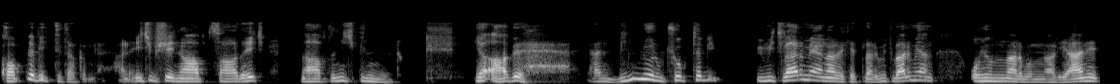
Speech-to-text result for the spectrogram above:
komple bitti takım yani. Hani hiçbir şey ne yaptı sahada hiç ne yaptığını hiç bilmiyorduk. Ya abi yani bilmiyorum çok tabii ümit vermeyen hareketler, ümit vermeyen oyunlar bunlar. Yani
